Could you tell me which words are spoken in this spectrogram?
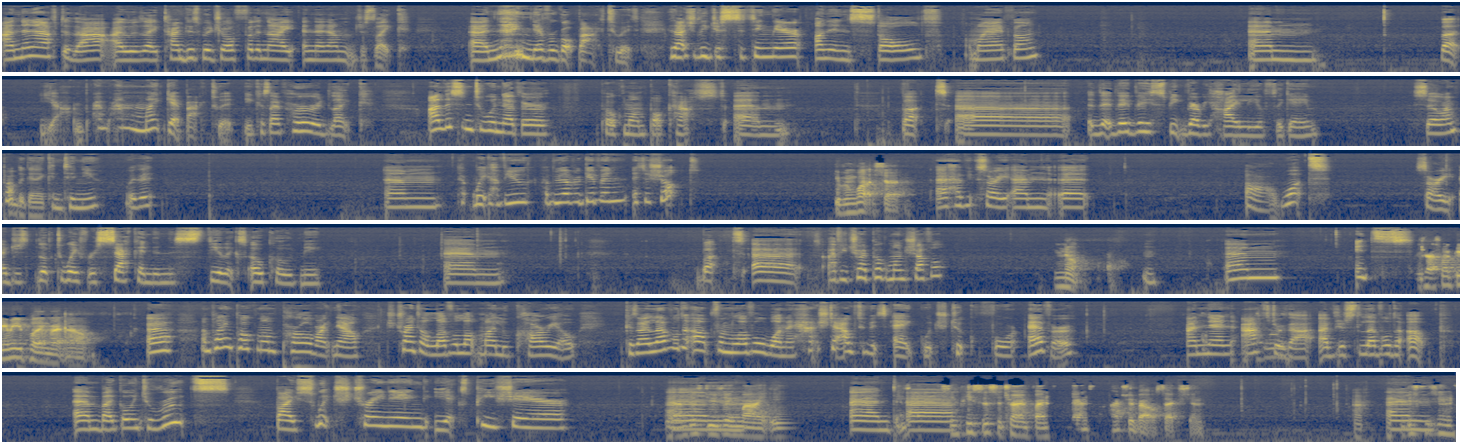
And then after that, I was like, time to switch off for the night. And then I'm just like, and I never got back to it. It's actually just sitting there uninstalled on my iPhone. Um, but yeah, I, I, might get back to it because I've heard like I listened to another Pokemon podcast, um, but uh, they, they they speak very highly of the game, so I'm probably gonna continue with it. Um, wait, have you have you ever given it a shot? Given what shot? Uh, have you? Sorry. Um. Uh. Oh, what? Sorry, I just looked away for a second and the Steelix OHKO'd me. Um. But uh, have you tried Pokemon Shuffle? No. Um, it's Josh, what game are you playing right now? I'm playing Pokemon Pearl right now, just trying to level up my Lucario, because I leveled it up from level one. I hatched it out of its egg, which took forever, and then after that, I've just leveled it up, um, by going to routes, by switch training, exp share, And I'm just using Um, my and uh, some pieces to try and find fans actual battle section. Just um, using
